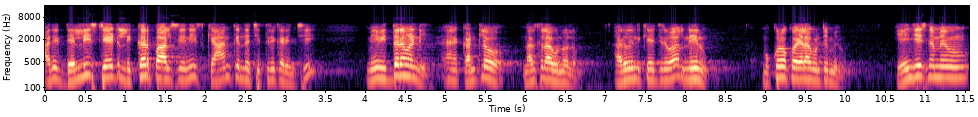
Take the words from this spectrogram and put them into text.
అది ఢిల్లీ స్టేట్ లిక్కర్ పాలసీని స్కామ్ కింద చిత్రీకరించి మేమిద్దరం అండి ఆయన కంట్లో నర్సులాగా ఉన్నోళ్ళం. అరవింద్ కేజ్రీవాల్ నేను. ముక్కులో కోయలాగా ఉంటే మేము. ఏం చేసినాం మేము?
